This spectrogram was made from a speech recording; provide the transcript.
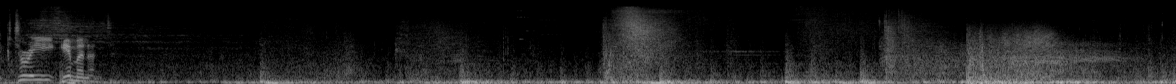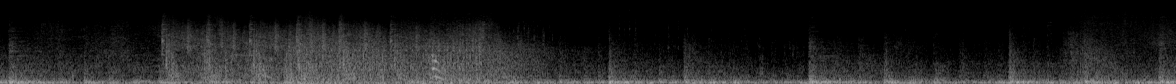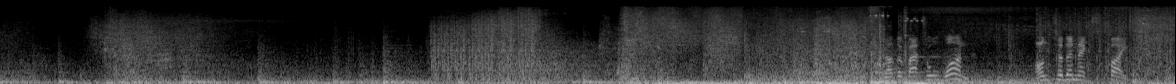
Victory imminent. Another battle won. On to the next fight.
